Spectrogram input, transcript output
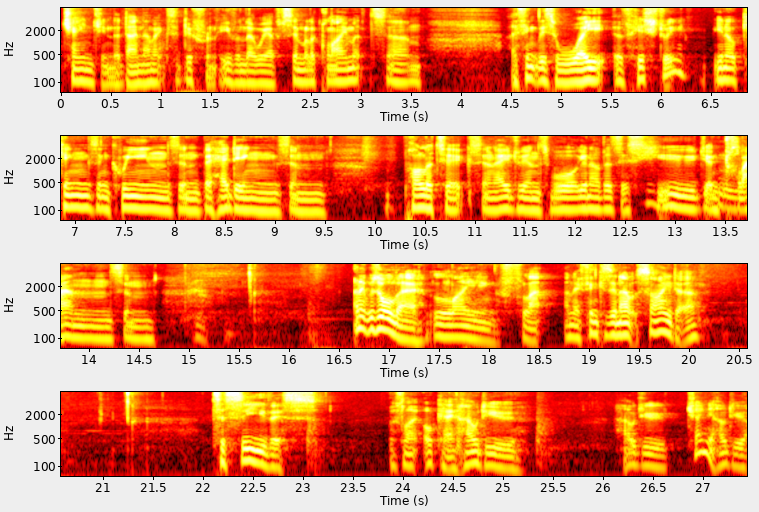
changing. The dynamics are different, even though we have similar climates. Um, I think this weight of history, you know, kings and queens and beheadings and politics and Hadrian's Wall, you know, there's this huge, and Mm. clans and. And it was all there, lying flat. And I think as an outsider, to see this was like, okay, how do you, how do you change it? How do you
